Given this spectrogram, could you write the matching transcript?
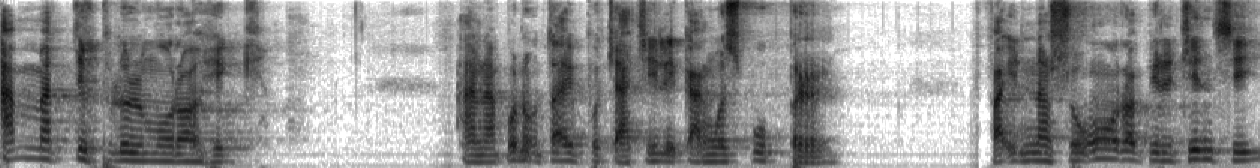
Amma tiflul murahik. Anapun utai bocah cilik kang wis puber. Fa inna su'ura bil jinsi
